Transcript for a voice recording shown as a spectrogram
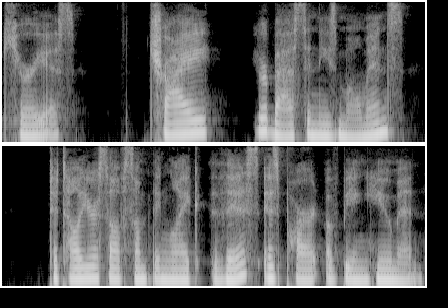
curious. Try your best in these moments to tell yourself something like, This is part of being human.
